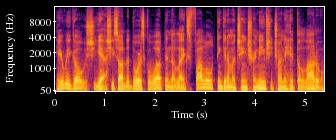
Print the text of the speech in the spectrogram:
here we go. She, yeah, she saw the doors go up, then the legs follow, thinking I'm gonna change her name. She trying to hit the lotto.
